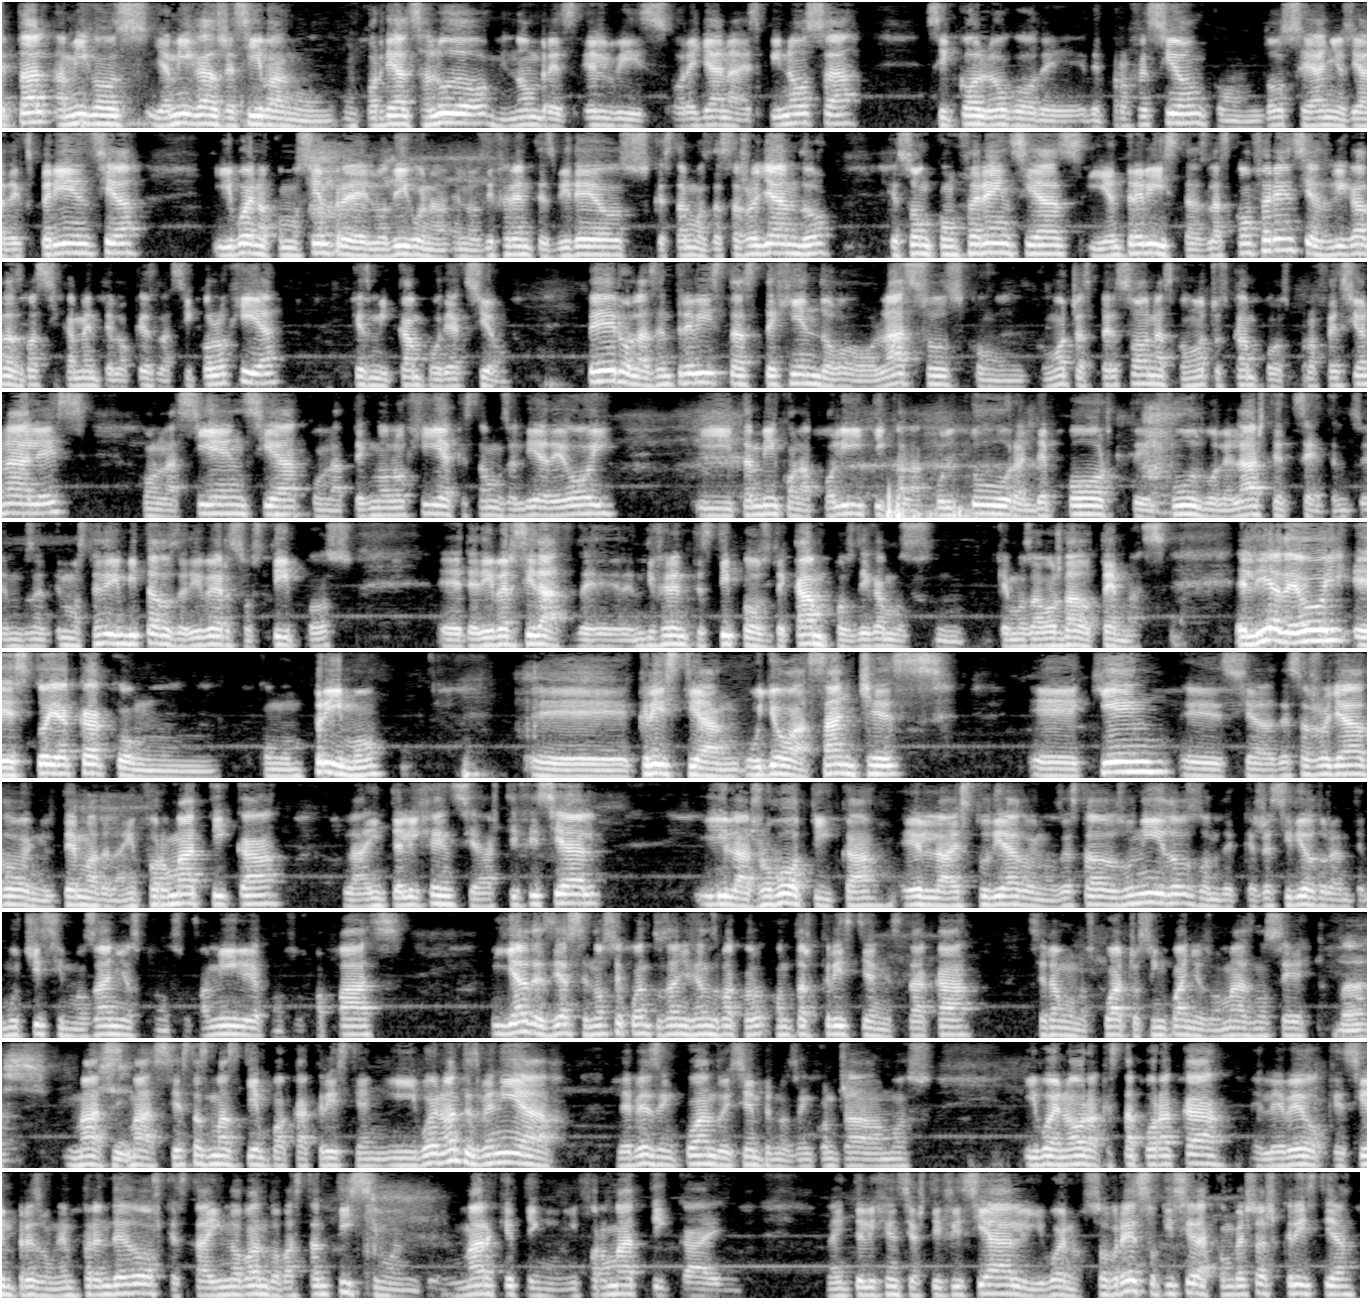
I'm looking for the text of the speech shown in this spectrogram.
¿Qué tal, amigos y amigas? Reciban un, cordial saludo. Mi nombre es Elvis Orellana Espinosa, psicólogo de, profesión con 12 años ya de experiencia. Y bueno, como siempre lo digo en, los diferentes videos que estamos desarrollando, que son conferencias y entrevistas. Las conferencias ligadas básicamente a lo que es la psicología, que es mi campo de acción. Pero las entrevistas tejiendo lazos con, con otras personas, con otros campos profesionales con la ciencia, con la tecnología que estamos el día de hoy y también con la política, la cultura, el deporte, el fútbol, el arte, etc. Hemos, tenido invitados de diversos tipos, eh, de diversidad, de, diferentes tipos de campos, digamos, que hemos abordado temas. El día de hoy estoy acá con, con un primo, eh, Cristian Ulloa Sánchez, eh, quien se ha desarrollado en el tema de la informática, la inteligencia artificial y la robótica. Él ha estudiado en los Estados Unidos, donde que residió durante muchísimos años con su familia, con sus papás. Y ya desde hace no sé cuántos años, ya nos va a contar Cristian, está acá, serán unos cuatro cinco años o más, no sé. Más. Más, más. Ya estás más tiempo acá, Cristian. Y bueno, antes venía de vez en cuando y siempre nos encontrábamos. Y bueno, ahora que está por acá, le veo que siempre es un emprendedor que está innovando bastantísimo en, marketing, en informática, en la inteligencia artificial. Y bueno, sobre eso quisiera conversar, Cristian,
